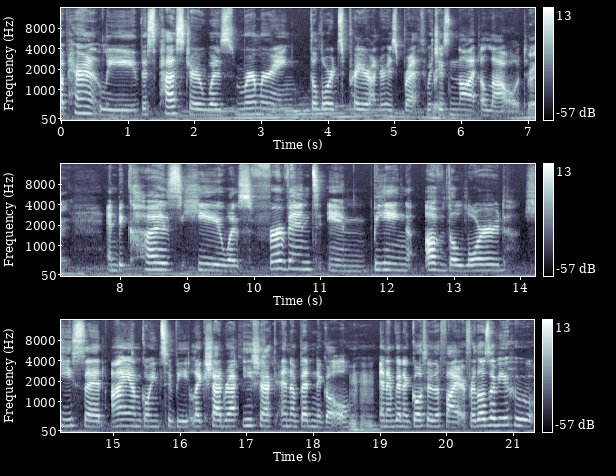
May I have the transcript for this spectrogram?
Apparently this pastor was murmuring the Lord's Prayer under his breath, which Right. is not allowed. Right. And because he was fervent in being of the Lord, he said, I am going to be like Shadrach, Meshach, and Abednego, mm-hmm. and I'm going to go through the fire. For those of you who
